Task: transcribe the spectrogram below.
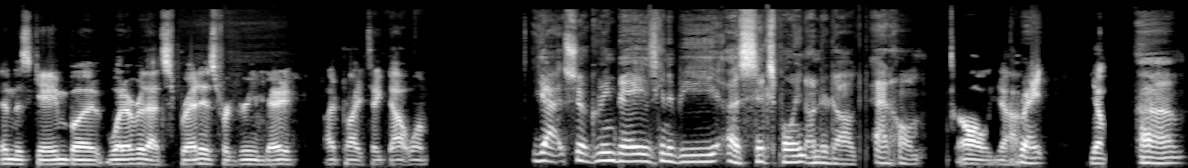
in this game, but whatever that spread is for Green Bay, I'd probably take that one. Yeah, so Green Bay is going to be a six point underdog at home. Oh, yeah. Right. Yep. Um,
